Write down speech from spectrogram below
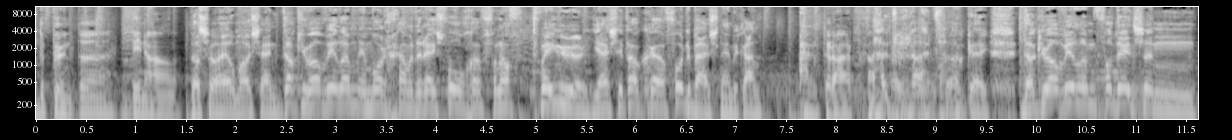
de punten binnenhalen. Dat zou heel mooi zijn. Dankjewel Willem. En morgen gaan we de race volgen vanaf twee uur. Jij zit ook voor de buis neem ik aan. Uiteraard gaan we Uiteraard, oké. Okay. Dankjewel Willem van Densen.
